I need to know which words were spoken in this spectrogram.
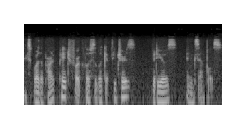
explore the product page for a closer look at features, videos, and examples.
